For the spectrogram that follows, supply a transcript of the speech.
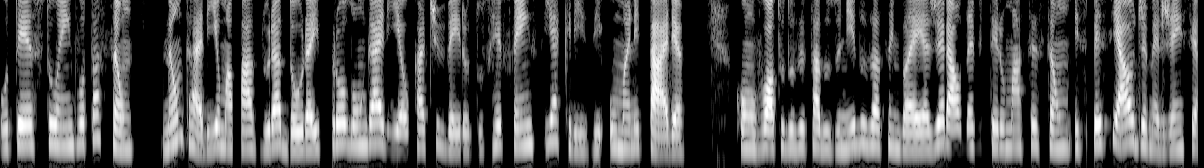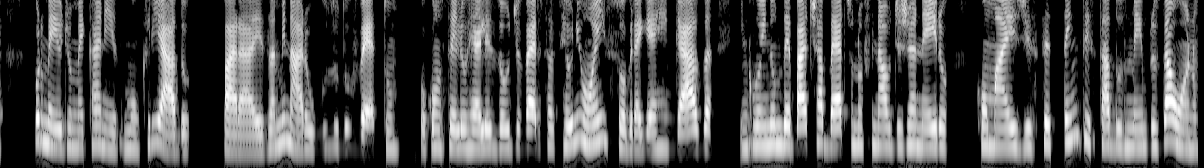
o texto em votação não traria uma paz duradoura e prolongaria o cativeiro dos reféns e a crise humanitária. Com o voto dos Estados Unidos, a Assembleia Geral deve ter uma sessão especial de emergência por meio de um mecanismo criado para examinar o uso do veto. O Conselho realizou diversas reuniões sobre a guerra em Gaza, incluindo um debate aberto no final de janeiro com mais de 70 Estados-membros da ONU,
